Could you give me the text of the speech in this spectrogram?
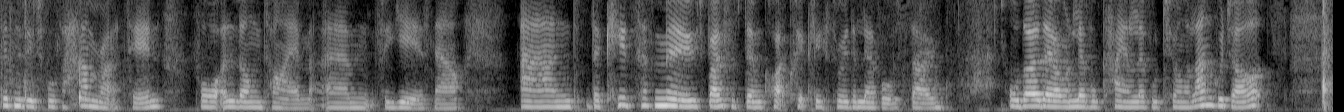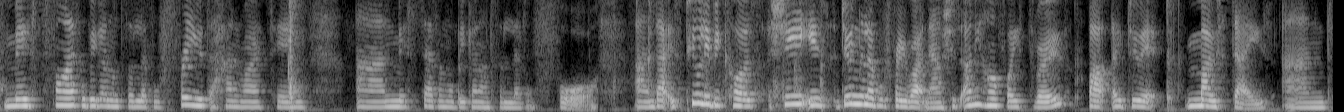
Good and the Beautiful for handwriting for a long time, um, for years now. And the kids have moved, both of them, quite quickly through the levels. So although they are on level K and level 2 on the language arts, Miss 5 will be going on to the level 3 with the handwriting and Miss 7 will be going on to the level 4 and that is purely because she is doing the level 3 right now. She's only halfway through but they do it most days. And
